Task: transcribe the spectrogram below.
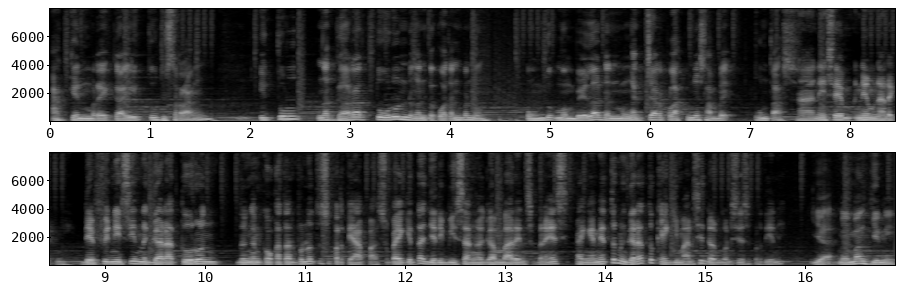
agen mereka itu diserang, itu negara turun dengan kekuatan penuh untuk membela dan mengejar pelakunya sampai tuntas. Nah ini saya ini menarik nih. Definisi negara turun dengan kekuatan penuh itu seperti apa? Supaya kita jadi bisa ngegambarin sebenarnya pengennya tuh negara tuh kayak gimana sih dalam kondisi seperti ini? Ya, memang gini.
